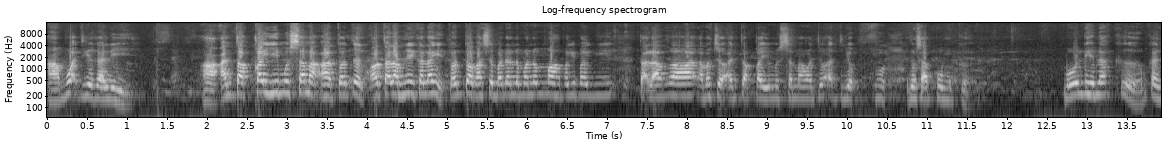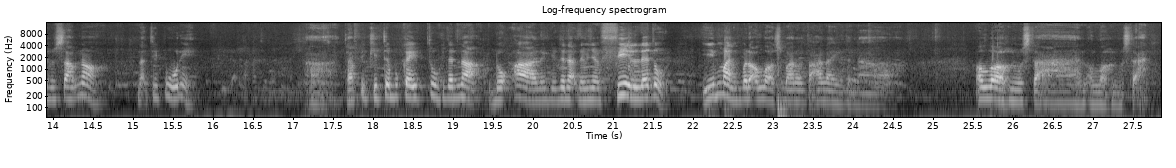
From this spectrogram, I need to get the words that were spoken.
Ha, buat tiga kali. Ha, anta qayyimus sama. Ha, tuan-tuan, Allah Ta'ala mendirikan langit. Tuan-tuan rasa badan lemah-lemah pagi-pagi. Tak larat. Ha, baca, anta qayyimus sama. Waktu tiup. Sapu muka. Boleh belaka. Bukan susah benar. Nak tipu ni. Ha, tapi kita bukan itu kita nak. Doa ni kita nak dia punya feel dia tu. Iman kepada Allah Subhanahu Wa Taala yang kita nak. Allahul Musta'an. Allahul Musta'an.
